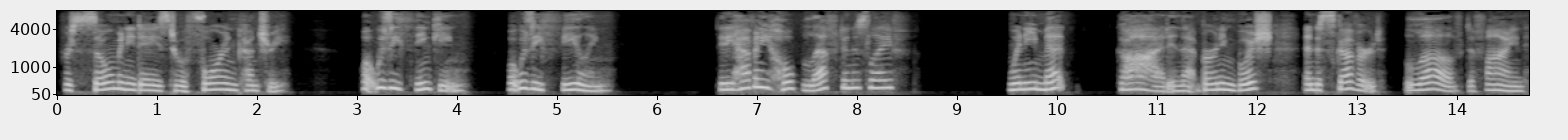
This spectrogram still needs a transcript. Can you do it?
for so many days to a foreign country. What was he thinking? What was he feeling? Did he have any hope left in his life? When he met God in that burning bush and discovered love defined,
